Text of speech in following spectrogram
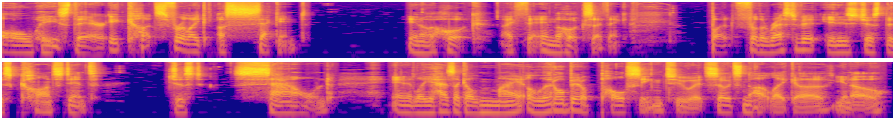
always there. It cuts for like a second in a hook, I think in the hooks, I think. But for the rest of it, it is just this constant just sound. And it like it has like a my a little bit of pulsing to it. So it's not like a you know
